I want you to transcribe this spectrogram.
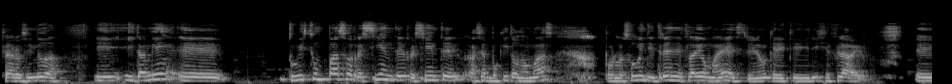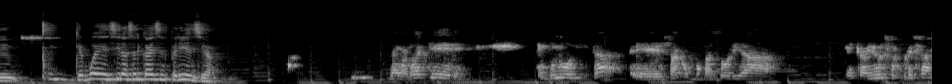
Claro, sin duda. Y, y también eh, tuviste un paso reciente, reciente, hace poquito nomás, por los sub-23 de Flavio Maestri, ¿no? que, que dirige Flavio. Eh, ¿Qué puedes decir acerca de esa experiencia? La verdad que es muy bonita eh, esa convocatoria. Me cayó de sorpresas,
